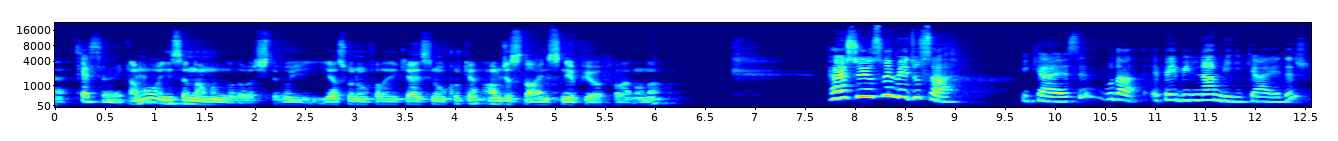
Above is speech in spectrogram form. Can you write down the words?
Evet. Kesinlikle. Ama o insanın hamurunda da var işte. Bu Yasuo'nun falan hikayesini okurken amcası da aynısını yapıyor falan ona. Perseus ve Medusa hikayesi. Bu da epey bilinen bir hikayedir.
